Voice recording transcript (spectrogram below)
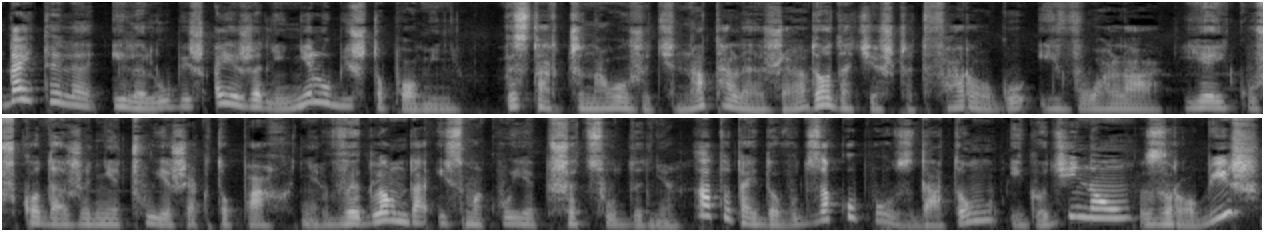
Daj tyle, ile lubisz, a jeżeli nie lubisz, to pomiń. Wystarczy nałożyć na talerze, dodać jeszcze twarogu i voilà. Jejku, szkoda, że nie czujesz jak to pachnie. Wygląda i smakuje przecudnie. A tutaj dowód zakupu z datą i godziną. Zrobisz?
